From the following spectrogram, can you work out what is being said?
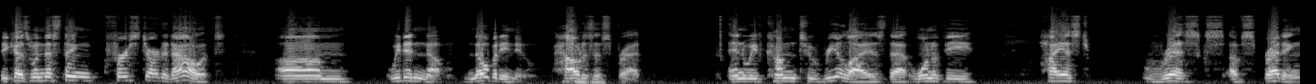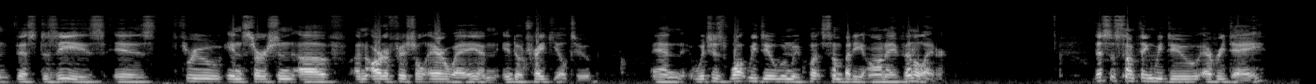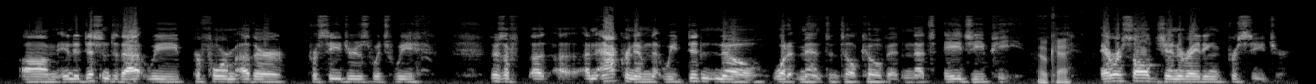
Because when this thing first started out, um, we didn't know. Nobody knew. How does it spread? And we've come to realize that one of the highest risks of spreading this disease is through insertion of an artificial airway, an endotracheal tube, and which is what we do when we put somebody on a ventilator. This is something we do every day. Um, in addition to that, we perform other procedures, which we there's a, a, an acronym that we didn't know what it meant until COVID, and that's AGP. Okay aerosol generating procedure.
